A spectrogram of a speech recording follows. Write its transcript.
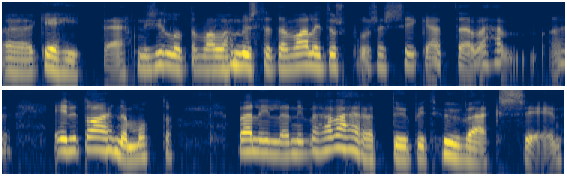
ää, kehittää. Niin silloin tavallaan myös tätä valitusprosessia käyttää vähän, ei nyt aina, mutta välillä niin vähän väärät tyypit hyväkseen.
